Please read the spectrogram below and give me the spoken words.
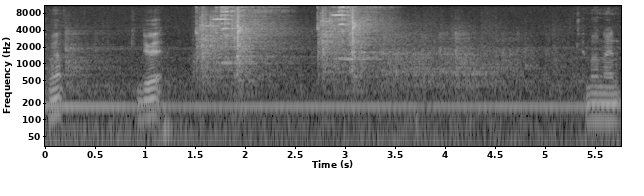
Come on. Can do it. Come on then.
